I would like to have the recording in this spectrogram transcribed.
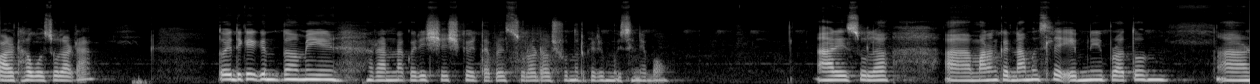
পাল্টাবো চুলাটা। তো এদিকে কিন্তু আমি রান্না করে শেষ করে তারপরে চুলাটাও সুন্দর করে মুছে নেব। আর এই চুলা মানানকার নাম হয়েছিল এমনি পুরাতন আর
